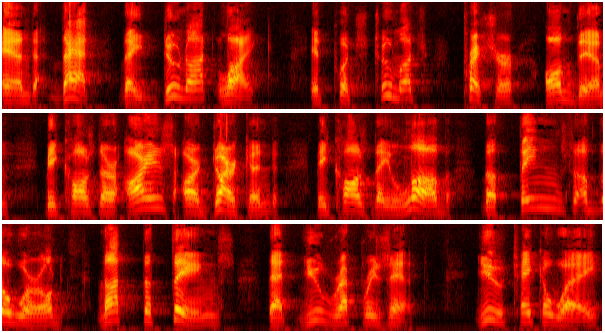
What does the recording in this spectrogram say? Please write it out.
And that they do not like. It puts too much pressure on them because their eyes are darkened because they love the things of the world, not the things that you represent. You take away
